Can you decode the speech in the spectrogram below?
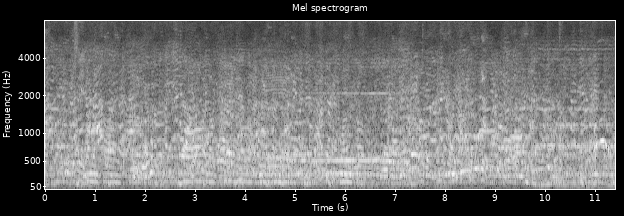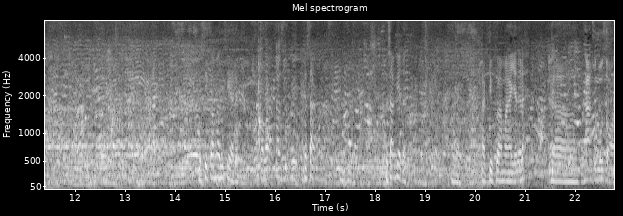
ๆสี่น้องมอนทองอ๋อดอกเตอร์โอเคมอง ku sih kamu isi ada kalau kesak kesak dia ada hati ku amang aja dah ทางสโมสรอา จารย์สโมสร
